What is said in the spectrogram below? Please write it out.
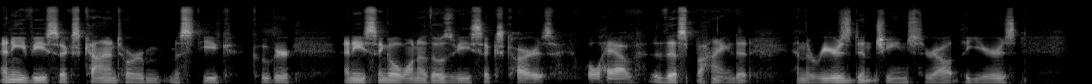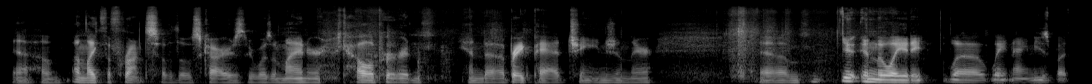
any V6 contour Mystique Cougar, any single one of those V6 cars will have this behind it, and the rears didn't change throughout the years. Um, unlike the fronts of those cars, there was a minor caliper and and uh, brake pad change in there um, in the late eight, uh, late nineties. But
